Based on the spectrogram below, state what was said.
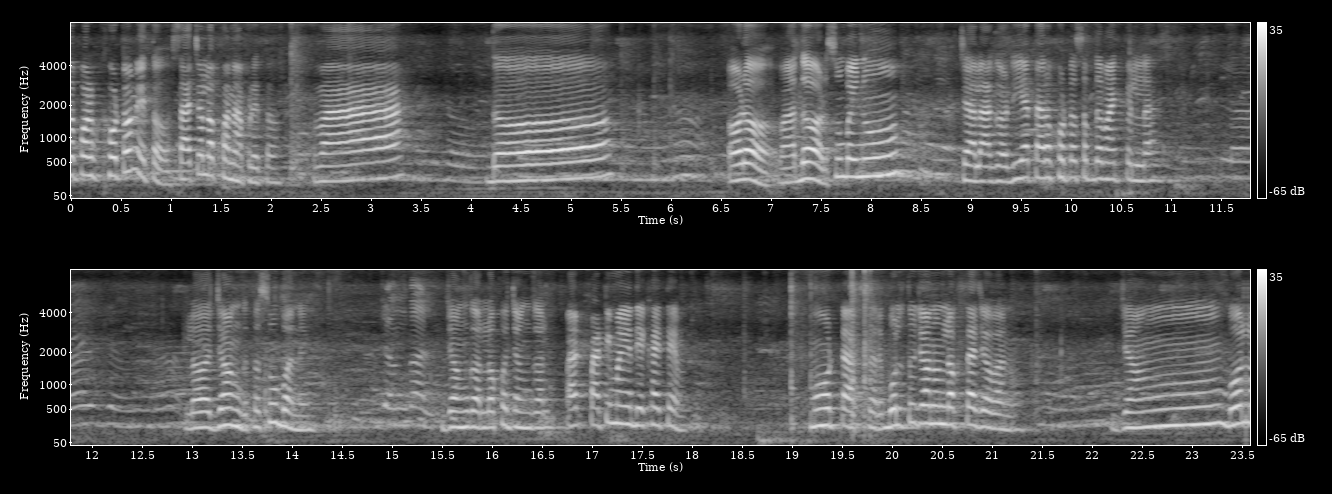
તો પણ ખોટો ને તો. સાચો લખવાનો આપણે તો. વા, દ અડ વાદળ. શું બન્યું? ચાલ આગળ. રિયા, તારો ખોટો શબ્દ વાંચ પહેલાં. લ જંગ તો શું બને? જંગલ. જંગલ લખો જંગલ. પાટ પાટીમાં અહીંયા દેખાય તેમ. મોટા અક્ષરે. બોલતું જવાનું લખતા જવાનું. જંગ બોલ.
